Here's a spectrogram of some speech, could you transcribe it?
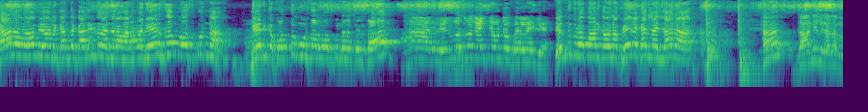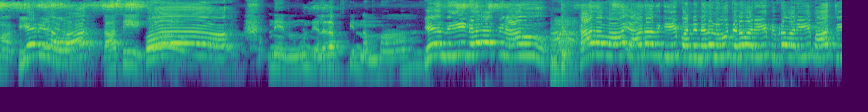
కాదమ్మా మేము గంట గలీజులు అంజనం అనమా నీరసం పోసుకున్నా. నేను ఇక పొద్దు మూడు సార్లు పోసుకున్నానో తెలుసా ఎందుకు రా బాడికి అవునా పేరే కర్లే జారా? గానీలు కదమ్మా. ఏ నీళ్ళవ్వా దాసి. ఓ! నేను నెలదప్పినమ్మా. ఏంది? నిలబెప్పినావు కాదమ్మా ఏడాదికి పన్నెండు నెలలు జనవరి ఫిబ్రవరి మార్చి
